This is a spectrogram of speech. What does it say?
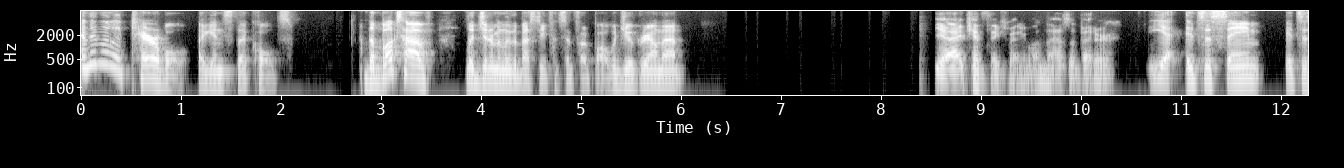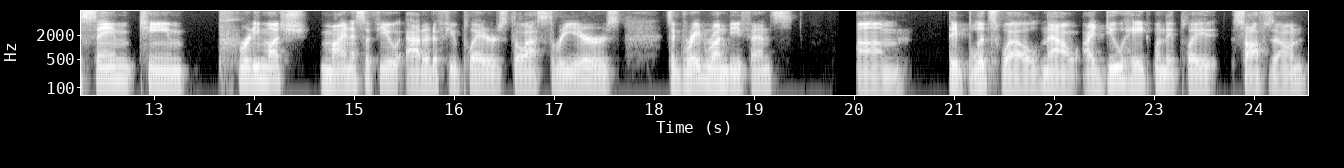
and then they looked terrible against the Colts. The Bucks have legitimately the best defense in football. Would you agree on that? Yeah, I can't think of anyone that has a better. Yeah, it's the same. It's the same team pretty much minus a few, added a few players the last three years. It's a great run defense. Um, they blitz well. Now, I do hate when they play soft zone,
